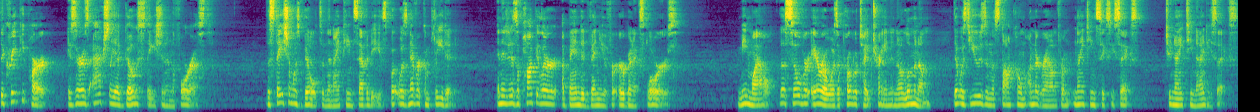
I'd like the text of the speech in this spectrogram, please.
The creepy part is there is actually a ghost station in the forest. The station was built in the 1970s but was never completed, and it is a popular abandoned venue for urban explorers. Meanwhile, the Silver Arrow was a prototype train in aluminum that was used in the Stockholm Underground from 1966 to 1996.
